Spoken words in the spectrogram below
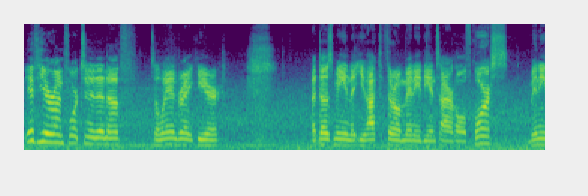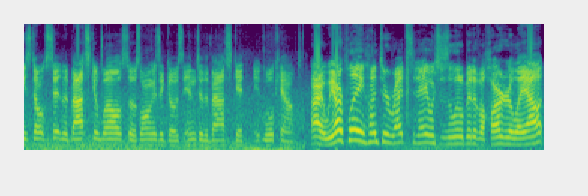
if you're unfortunate enough to land right here, that does mean that you have to throw a mini the entire hole. Of course, minis don't sit in the basket well, so as long as it goes into the basket, it will count. All right, we are playing Hunter Red today, which is a little bit of a harder layout.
